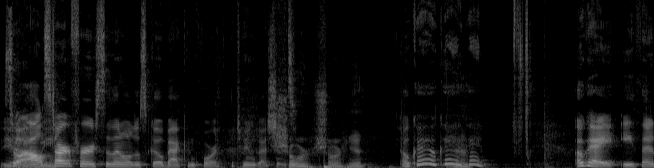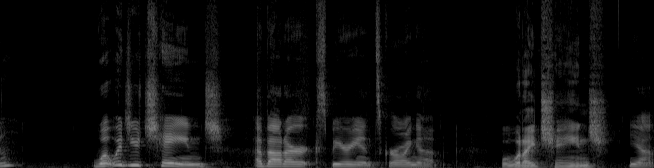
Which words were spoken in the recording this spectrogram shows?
yeah so I'll me. start first and then we'll just go back and forth between questions. Sure, sure, yeah. Okay, okay, Yeah. okay. Okay, Ethan. What would you change about our experience growing up? What would I change? Yeah.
